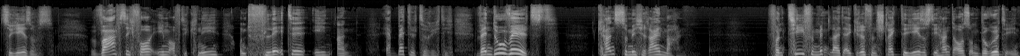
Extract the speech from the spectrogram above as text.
zu Jesus, warf sich vor ihm auf die Knie und flehte ihn an. Er bettelte richtig. Wenn du willst, kannst du mich reinmachen. Von tiefem Mitleid ergriffen, streckte Jesus die Hand aus und berührte ihn.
